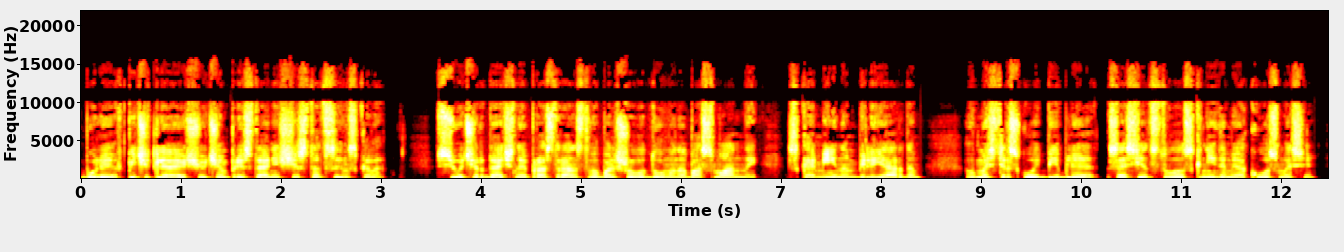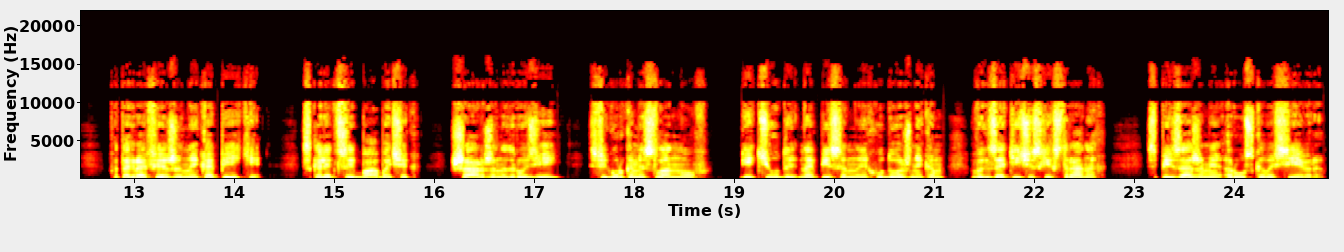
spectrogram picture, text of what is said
более впечатляющую, чем пристанище Стацинского. Все чердачное пространство большого дома на Басманной, с камином, бильярдом, в мастерской Библия соседствовала с книгами о космосе, фотография жены Копейки с коллекцией бабочек, шаржа на друзей с фигурками слонов, этюды, написанные художником в экзотических странах, с пейзажами русского севера.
